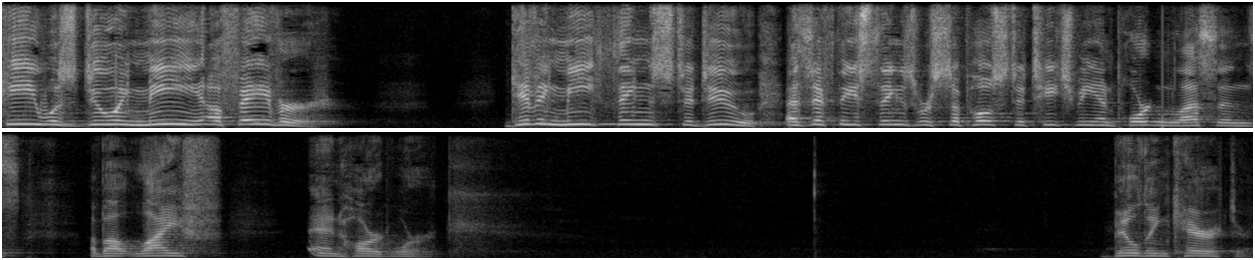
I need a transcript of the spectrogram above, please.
he was doing me a favor, giving me things to do, as if these things were supposed to teach me important lessons about life and hard work. Building character.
